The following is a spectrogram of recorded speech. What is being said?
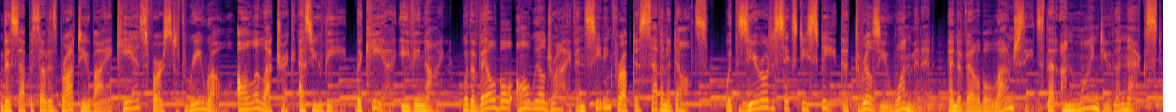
This episode is brought to you by Kia's first three row, all electric SUV, the Kia EV9, with available all wheel drive and seating for up to seven adults. With 0 to 60 speed that thrills you one minute and available lounge seats that unwind you the next.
